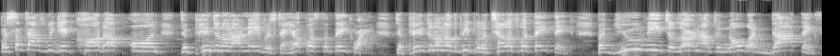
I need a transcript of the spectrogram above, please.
but sometimes we get caught up on depending on our neighbors to help us to think right, depending on other people to tell us what they think. But you need to learn how to know what God thinks,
